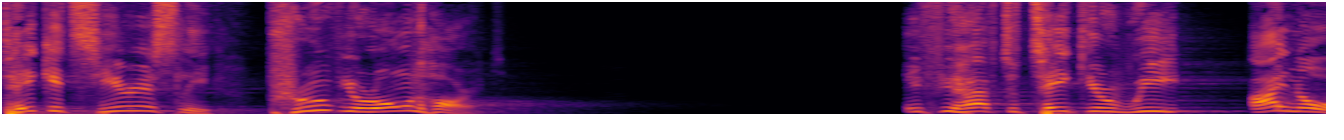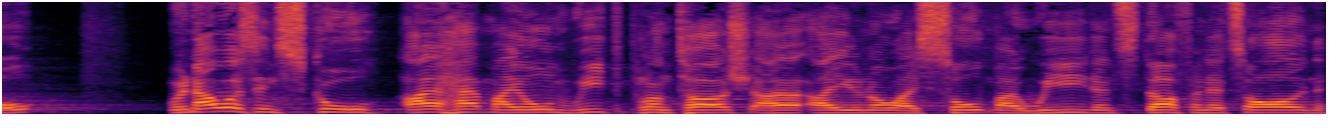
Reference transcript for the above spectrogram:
Take it seriously. Prove your own heart. If you have to take your wheat, I know when I was in school, I had my own wheat plantage. I, I, you know, I sold my wheat and stuff, and it's all. And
